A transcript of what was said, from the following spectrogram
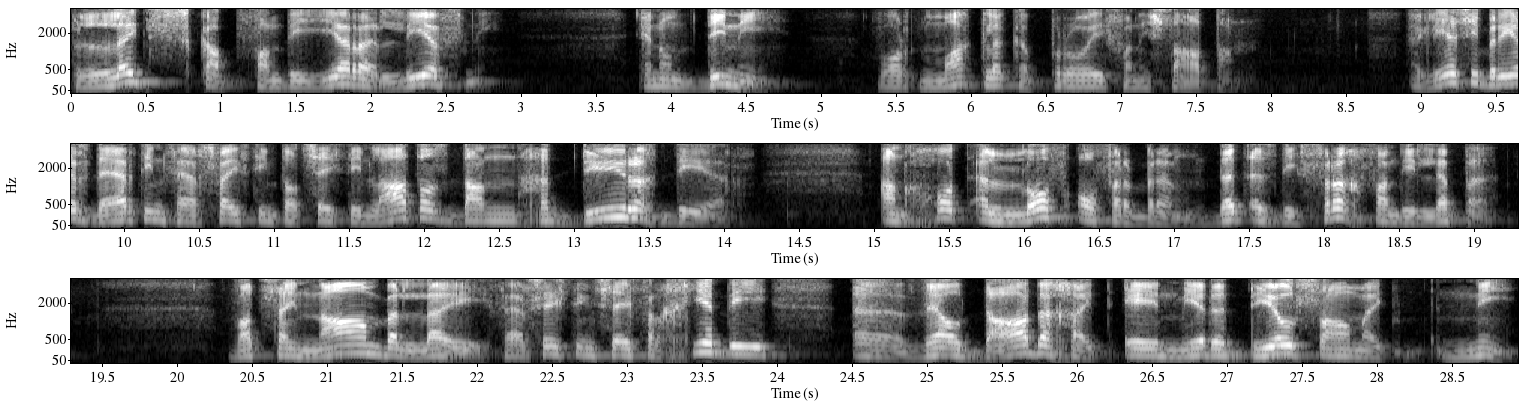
blydskap van die Here leef nie en hom dien nie, word maklik 'n prooi van die Satan. Ek lees Hebreërs 13 vers 15 tot 16. Laat ons dan gedurig deur aan God 'n lofoffer bring. Dit is die vrug van die lippe wat sy naam bely. Vers 16 sê vergeet die uh weldadigheid en mededeelsaamheid nie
